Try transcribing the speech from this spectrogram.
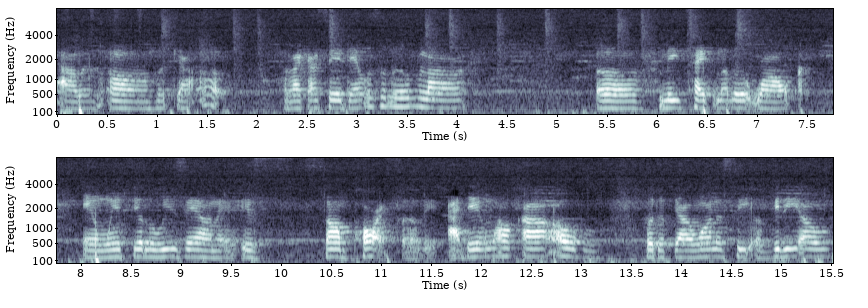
I will um, hook y'all up. And like I said, that was a little vlog of me taking a little walk in Winnfield, Louisiana. Is some parts of it. I didn't walk all over, but if y'all want to see a video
